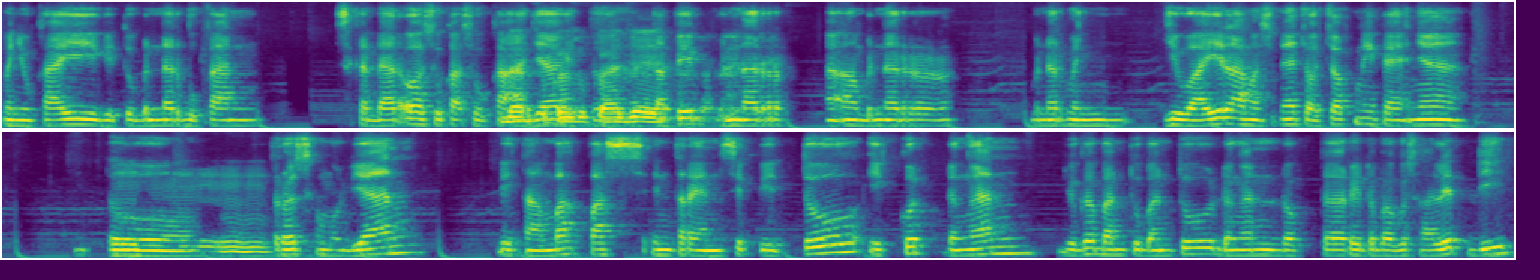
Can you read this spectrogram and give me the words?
menyukai gitu. Benar bukan sekedar oh suka-suka aja gitu. aja ya. tapi benar benar benar menjiwai lah maksudnya cocok nih kayaknya. Itu Hmm. terus kemudian ditambah pas internship itu ikut dengan juga bantu-bantu dengan dokter Ridho Bagus Halid di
